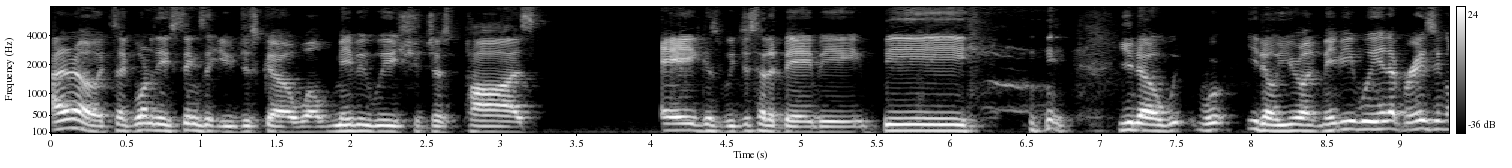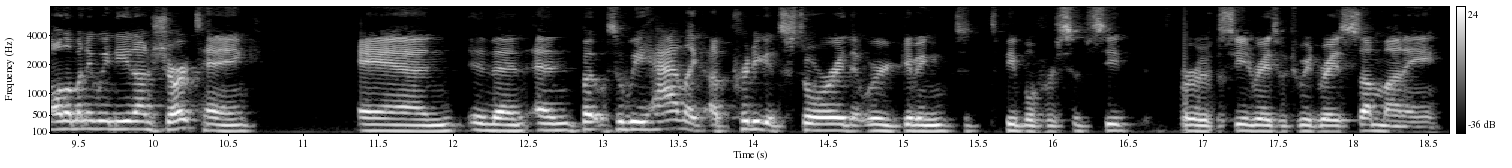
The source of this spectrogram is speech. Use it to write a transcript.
I don't know. It's like one of these things that you just go, well, maybe we should just pause. A, because we just had a baby. B, you know, we, you know, you're like maybe we end up raising all the money we need on Shark Tank, and and then and but so we had like a pretty good story that we are giving to, to people for seed for seed raise, which we'd raise some money.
